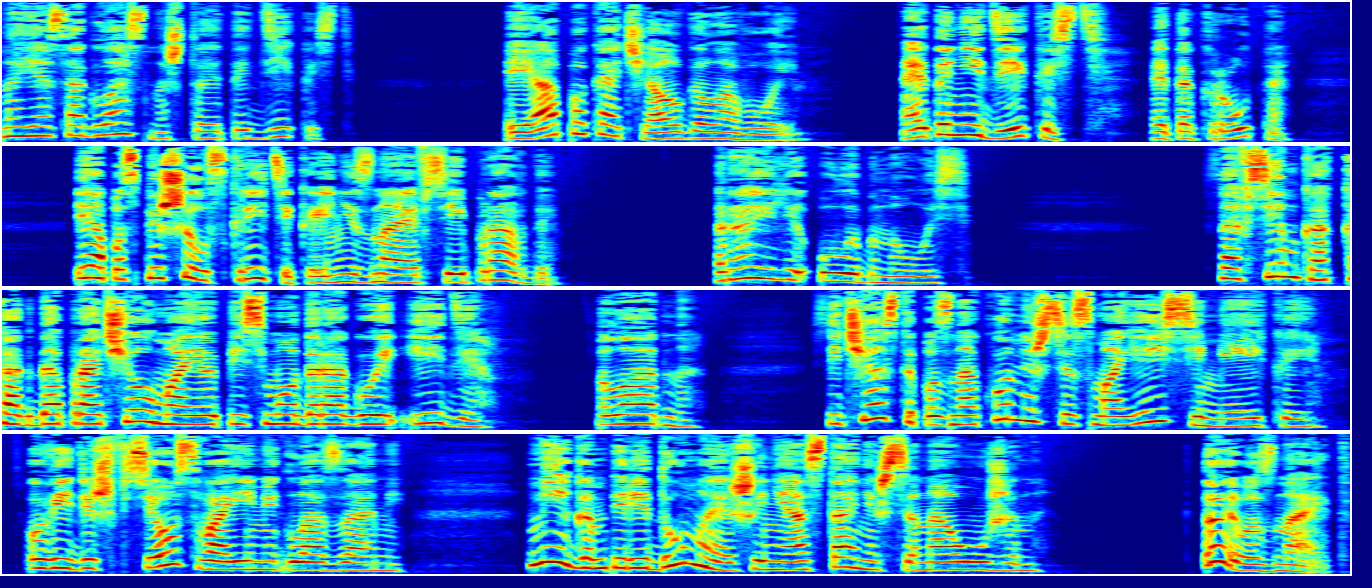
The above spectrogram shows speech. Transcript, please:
но я согласна, что это дикость. Я покачал головой. Это не дикость, это круто. Я поспешил с критикой, не зная всей правды. Райли улыбнулась. Совсем как когда прочел мое письмо дорогой Иде. Ладно, сейчас ты познакомишься с моей семейкой, увидишь все своими глазами. Мигом передумаешь и не останешься на ужин. Кто его знает?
